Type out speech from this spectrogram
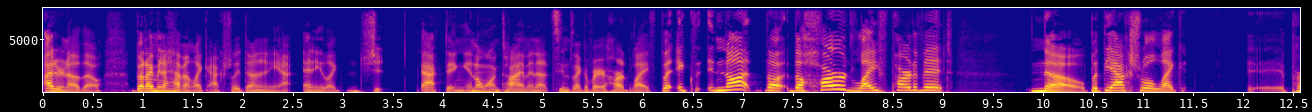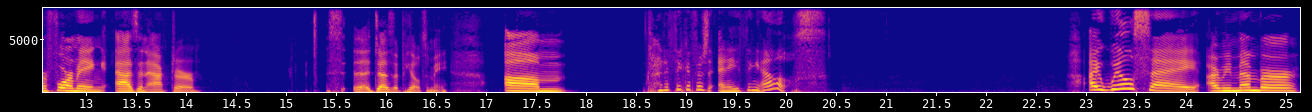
I don't know though. But I mean, I haven't like actually done any any like j- acting in a long time, and that seems like a very hard life. But it's not the the hard life part of it. No, but the actual like eh, performing as an actor uh, does appeal to me. Um, trying to think if there's anything else. I will say I remember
